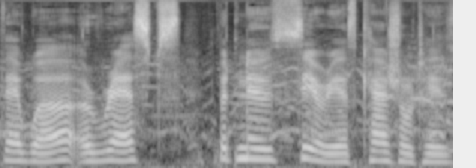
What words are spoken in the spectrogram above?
There were arrests, but no serious casualties.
